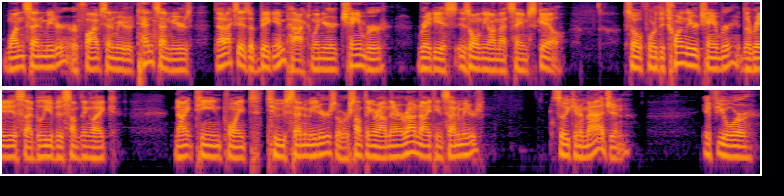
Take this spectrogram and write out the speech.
one centimeter or five centimeters or 10 centimeters, that actually has a big impact when your chamber radius is only on that same scale. So for the 20 liter chamber, the radius I believe is something like 19.2 centimeters or something around there, around 19 centimeters. So you can imagine if your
